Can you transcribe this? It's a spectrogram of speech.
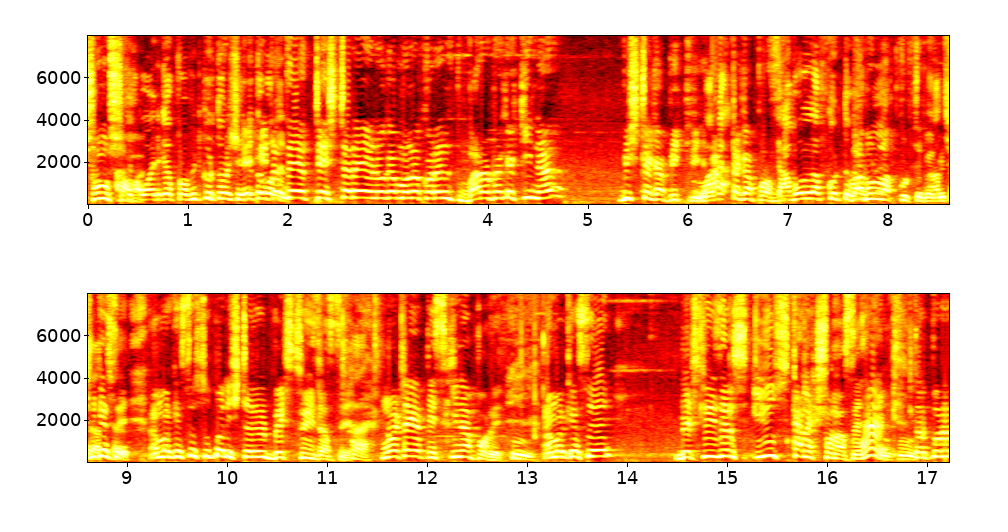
সমস্যা আচ্ছা হয়। কয় টাকা প্রফিট করতে পারে সেটা তো বলেন। এটাতে টেস্টারে এলোকে মনে করেন বারো টাকা কিনা বিশ টাকা বিক্রি মানে আট টাকা প্রফিট ডাবল লাভ করতে পারবে। ডাবল লাভ করতে পারবে আচ্ছা, ঠিক আছে? আচ্ছা। আমার কাছে সুপার স্টারের বেড সুইচ আছে। হ্যাঁ। নয় টাকা পিস কিনা পরে। আমার কাছে বেড সুইচের ইউজ কালেকশন আছে হ্যাঁ? তারপরে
